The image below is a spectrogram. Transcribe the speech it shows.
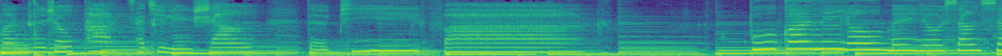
温暖手帕，擦去脸上的疲乏。不管你有没有想象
